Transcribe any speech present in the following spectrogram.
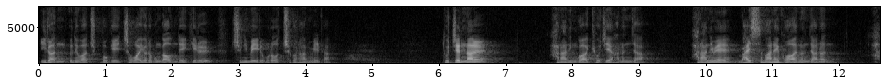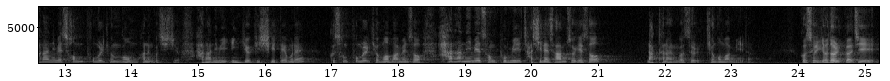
이러한 은혜와 축복이 저와 여러분 가운데 있기를 주님의 이름으로 축원합니다. 둘째 날 하나님과 교제하는 자, 하나님의 말씀 안에 거하는 자는 하나님의 성품을 경험하는 것이죠. 하나님이 인격이시기 때문에 그 성품을 경험하면서 하나님의 성품이 자신의 삶 속에서 나타나는 것을 경험합니다. 그것을 여덟 가지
